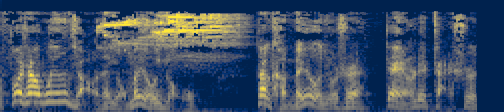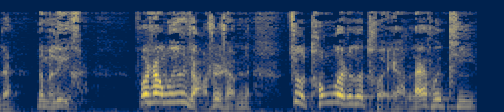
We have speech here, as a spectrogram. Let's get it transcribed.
佛山无影脚呢，有没有有？但可没有就是电影里展示的那么厉害。佛山无影脚是什么呢？就通过这个腿啊来回踢，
